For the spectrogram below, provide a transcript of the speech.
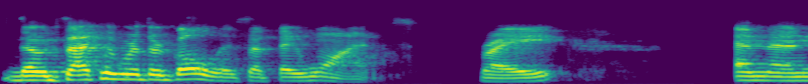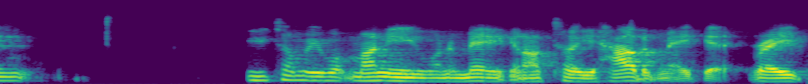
know exactly where their goal is that they want, right? And then you tell me what money you want to make, and I'll tell you how to make it, right?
